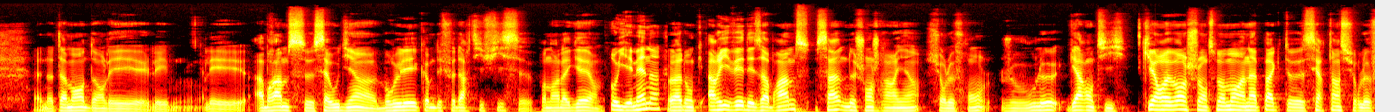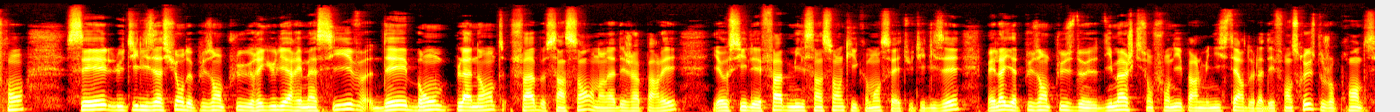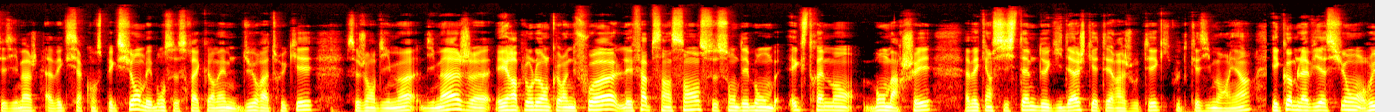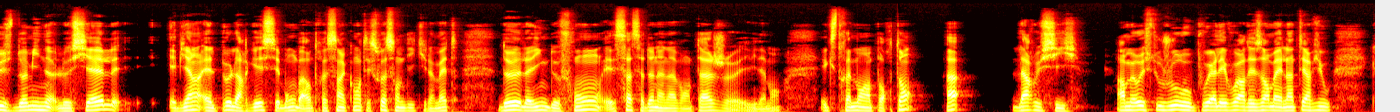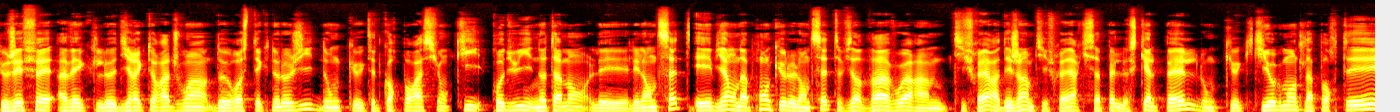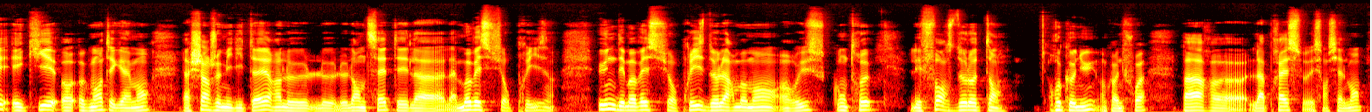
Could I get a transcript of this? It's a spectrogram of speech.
notamment dans les, les, les Abrams saoudiens brûlés comme des feux d'artifice pendant la guerre au Yémen. Voilà, donc arriver des Abrams, ça ne changera rien sur le front, je vous le garantis. Qui en revanche en ce moment un impact euh, certain sur le front, c'est l'utilisation de plus en plus régulière et massive des bombes planantes Fab 500, on en a déjà parlé. Il y a aussi les Fab 1500 qui commencent à être utilisés, mais là il y a de plus en plus d'images qui sont fournies par le ministère de la Défense russe, toujours prendre ces images avec circonspection, mais bon ce serait quand même dur à truquer ce genre d'images. Et rappelons-le encore une fois, les Fab 500 ce sont des bombes extrêmement bon marché, avec un système de guidage qui a été rajouté, qui coûte quasiment rien. Et comme l'aviation russe domine le ciel, eh bien, elle peut larguer ses bombes entre 50 et 70 km de la ligne de front, et ça, ça donne un avantage, euh, évidemment, extrêmement important à la Russie. Arme Russe toujours, vous pouvez aller voir désormais l'interview que j'ai fait avec le directeur adjoint de Ross Technology, donc euh, cette corporation qui produit notamment les, les Lancet. Et eh bien, on apprend que le Lancet va avoir un petit frère, a déjà un petit frère qui s'appelle le Scalpel, donc euh, qui augmente la portée et qui augmente également la charge militaire. Hein. Le, le, Lancet est la mauvaise surprise, une des mauvaises surprises de l'armement russe contre les forces de l'OTAN reconnu, encore une fois, par euh, la presse essentiellement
